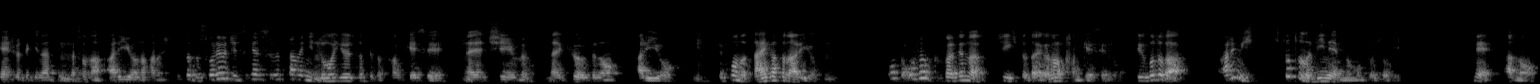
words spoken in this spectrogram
う、現象的なっていうか、うん。そのありようの話と、ただそれを実現するためにどういう、例えば関係性、ねチーム、ね教育のありよう、うん。で今度は大学のありようおそらく書かれてるのは地域と大学の関係性とかっていうことが、ある意味ひ一つの理念のもとに、ね、あの、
